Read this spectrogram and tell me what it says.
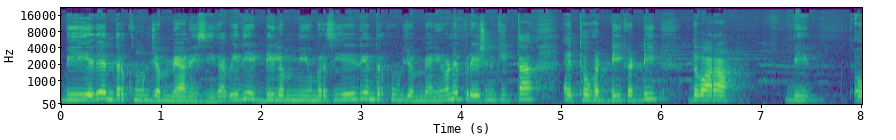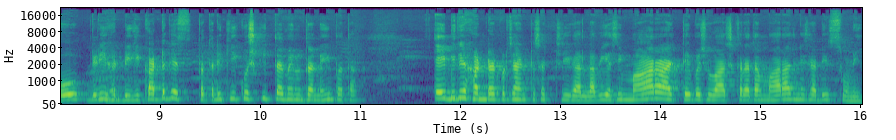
ਵੀ ਇਹਦੇ ਅੰਦਰ ਖੂਨ ਜੰਮਿਆ ਨਹੀਂ ਸੀਗਾ, ਵੀ ਇਹਦੀ ਏਡੀ ਲੰਮੀ ਉਮਰ ਸੀ, ਇਹਦੇ ਅੰਦਰ ਖੂਨ ਜੰਮਿਆ ਨਹੀਂ, ਉਹਨਾਂ ਨੇ ਆਪਰੇਸ਼ਨ ਕੀਤਾ, ਇੱਥੋਂ ਹੱਡੀ ਕੱਢੀ, ਦੁਬਾਰਾ ਵੀ ਉਹ ਜਿਹੜੀ ਹੱਡੀ ਜੀ ਕੱਢ ਕੇ ਪਤਾ ਨਹੀਂ ਕੀ ਕੁਛ ਕੀਤਾ, ਮੈਨੂੰ ਤਾਂ ਨਹੀਂ ਪਤਾ। ਇਹ ਵੀਰੇ 100% ਸੱਚੀ ਗੱਲ ਆ ਵੀ ਅਸੀਂ ਮਹਾਰਾਜ ਤੇ ਵਿਸ਼ਵਾਸ ਕਰਿਆ ਤਾਂ ਮਹਾਰਾਜ ਨੇ ਸਾਡੀ ਸੁਣੀ।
